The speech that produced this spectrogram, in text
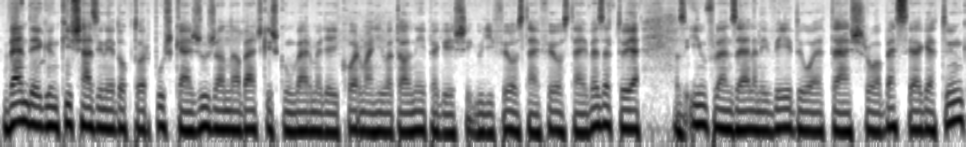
Vendégünk Kisháziné dr. Puskás Zsuzsanna, a Bács-Kiskun vármegyei kormányhivatal népegészségügyi főosztály főosztály vezetője. Az influenza elleni védőoltásról beszélgetünk.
